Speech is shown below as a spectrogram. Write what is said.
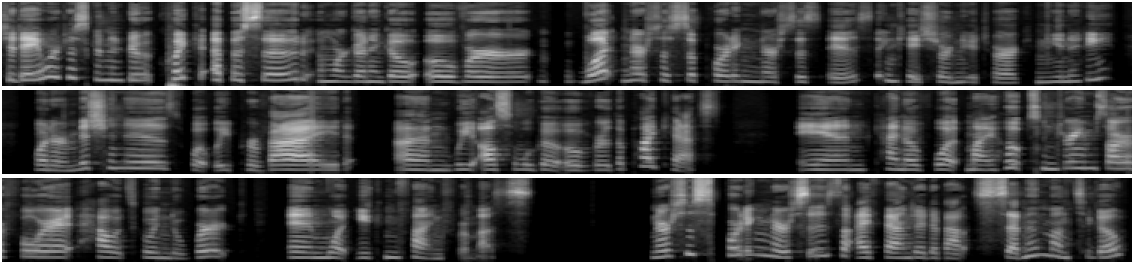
Today, we're just going to do a quick episode and we're going to go over what Nurses Supporting Nurses is in case you're new to our community, what our mission is, what we provide, and we also will go over the podcast and kind of what my hopes and dreams are for it, how it's going to work, and what you can find from us. Nurses Supporting Nurses, I founded about seven months ago.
